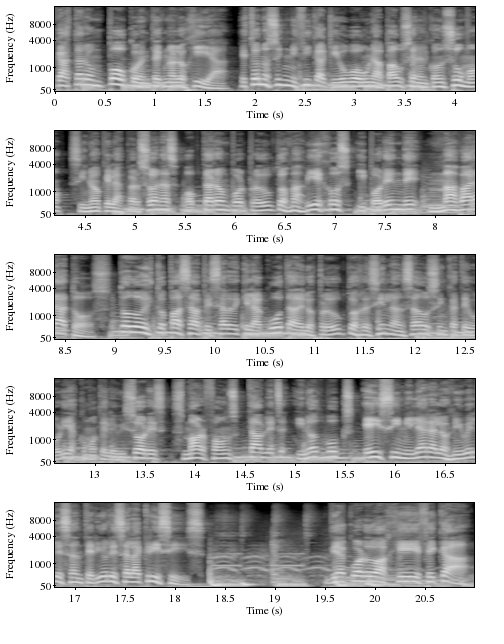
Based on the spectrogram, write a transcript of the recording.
gastaron poco en tecnología. Esto no significa que hubo una pausa en el consumo, sino que las personas optaron por productos más viejos y por ende más baratos. Todo esto pasa a pesar de que la cuota de los productos recién lanzados en categorías como televisores, smartphones, tablets y notebooks es similar a los niveles anteriores a la crisis. De acuerdo a GFK,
